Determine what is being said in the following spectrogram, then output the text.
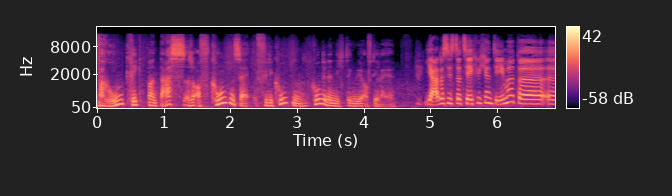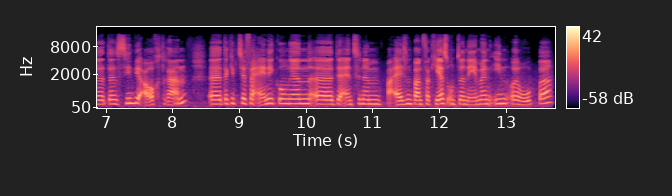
Warum kriegt man das also auf Kundenseite, für die Kunden, Kundinnen nicht irgendwie auf die Reihe? Ja, das ist tatsächlich ein Thema, da, äh, da sind wir auch dran. Äh, da gibt es ja Vereinigungen äh, der einzelnen Eisenbahnverkehrsunternehmen in Europa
